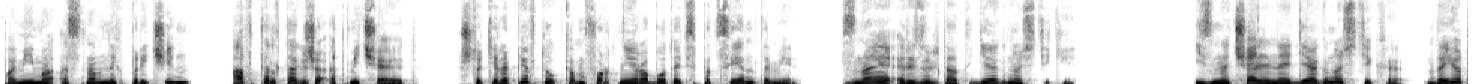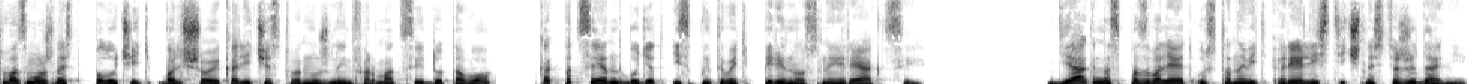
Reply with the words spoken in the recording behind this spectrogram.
Помимо основных причин, автор также отмечает, что терапевту комфортнее работать с пациентами, зная результаты диагностики. Изначальная диагностика дает возможность получить большое количество нужной информации до того, как пациент будет испытывать переносные реакции. Диагноз позволяет установить реалистичность ожиданий,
